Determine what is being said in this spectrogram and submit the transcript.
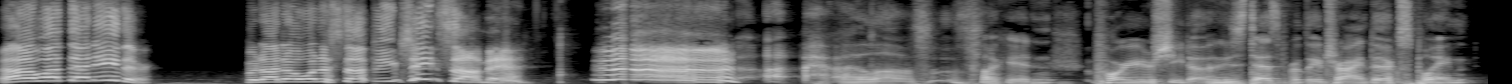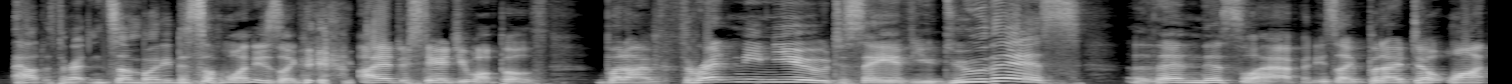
I don't want that either. But I don't want to stop being Chainsaw Man. I, love fucking poor Yoshida who's desperately trying to explain how to threaten somebody to someone. He's like, I understand you want both, but I'm threatening you to say if you do this, then this will happen. He's like, but I don't want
